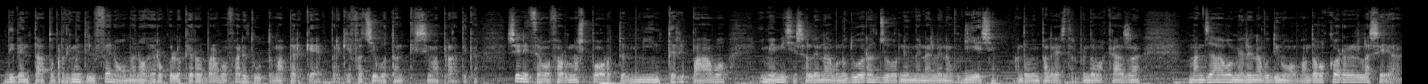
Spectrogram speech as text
diventato praticamente il fenomeno, ero quello che ero bravo a fare tutto, ma perché? Perché facevo tantissima pratica. Se iniziavo a fare uno sport mi intrippavo, i miei amici si allenavano due ore al giorno e me ne allenavo dieci. Andavo in palestra, poi andavo a casa, mangiavo, mi allenavo di nuovo, andavo a correre la sera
